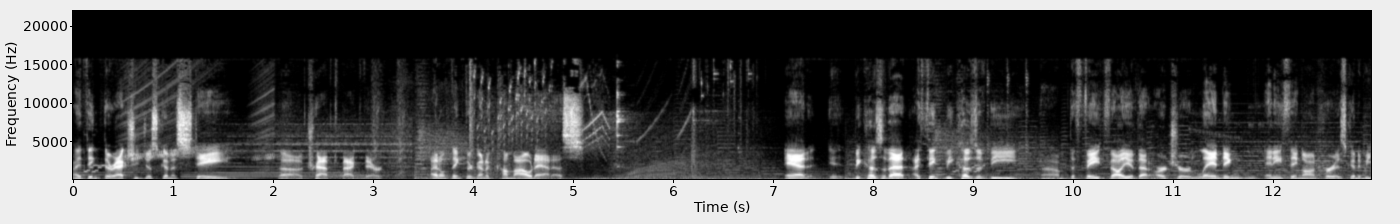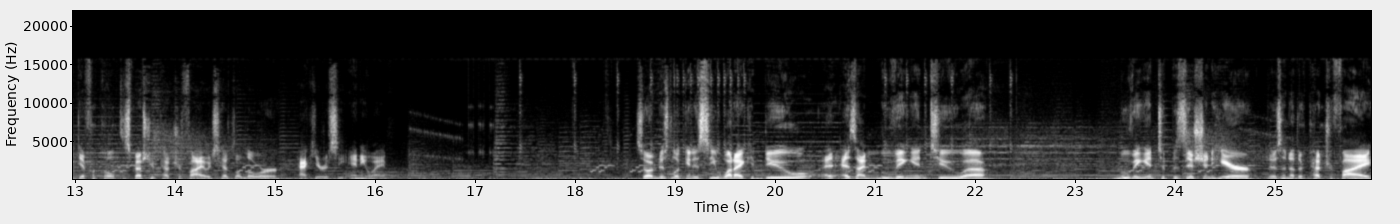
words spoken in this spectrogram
I think they're actually just going to stay uh, trapped back there. I don't think they're going to come out at us. And it, because of that, I think because of the um, the faith value of that archer, landing anything on her is going to be difficult, especially Petrify, which has a lower accuracy anyway. So I'm just looking to see what I can do as I'm moving into uh, moving into position here. There's another Petrify.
